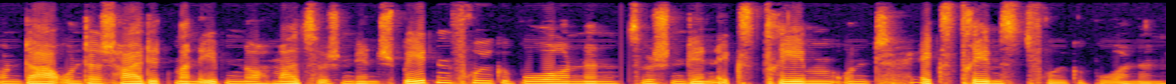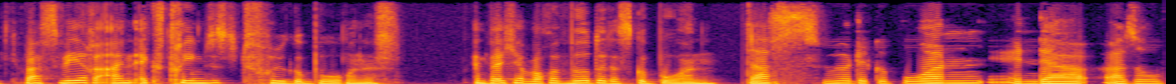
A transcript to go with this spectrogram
Und da unterscheidet man eben nochmal zwischen den späten Frühgeborenen, zwischen den extremen und extremst Frühgeborenen. Was wäre ein extremst Frühgeborenes? In welcher Woche würde das geboren? Das würde geboren in der, also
